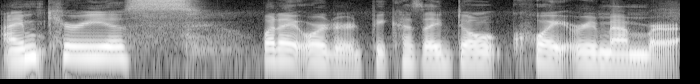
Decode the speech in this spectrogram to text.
I'm curious what I ordered because I don't quite remember.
